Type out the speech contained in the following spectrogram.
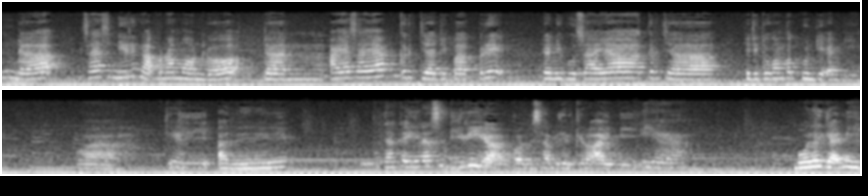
Enggak, saya sendiri nggak pernah mondok dan ayah saya kerja di pabrik dan ibu saya kerja jadi tukang kebun di MI. Wah, jadi Adelina ini punya keinginan sendiri ya buat bisa belajar kiroa ini. Iya. Boleh gak nih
